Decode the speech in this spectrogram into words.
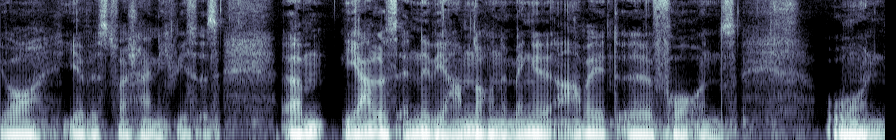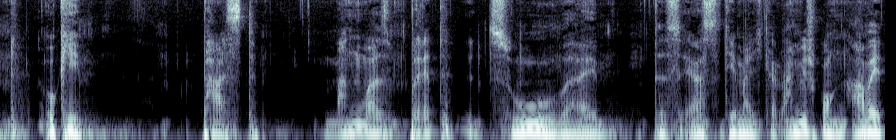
Ja, ihr wisst wahrscheinlich, wie es ist. Ähm, Jahresende, wir haben noch eine Menge Arbeit äh, vor uns. Und okay, passt. Machen wir das Brett zu, weil das erste Thema ich gerade angesprochen, Arbeit.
